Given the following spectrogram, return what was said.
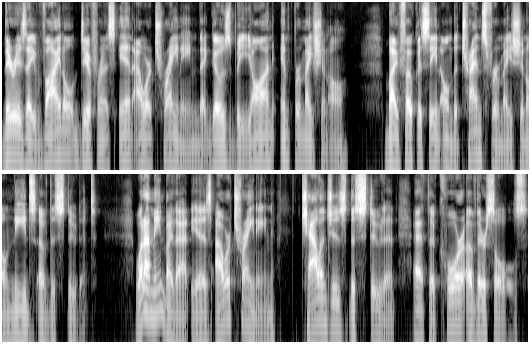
There is a vital difference in our training that goes beyond informational by focusing on the transformational needs of the student. What I mean by that is our training challenges the student at the core of their souls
